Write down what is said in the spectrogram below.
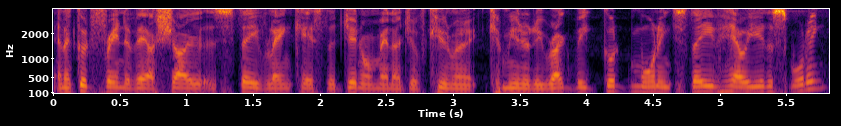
and a good friend of our show is Steve Lancaster, General Manager of Community Rugby. Good morning, Steve. How are you this morning?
